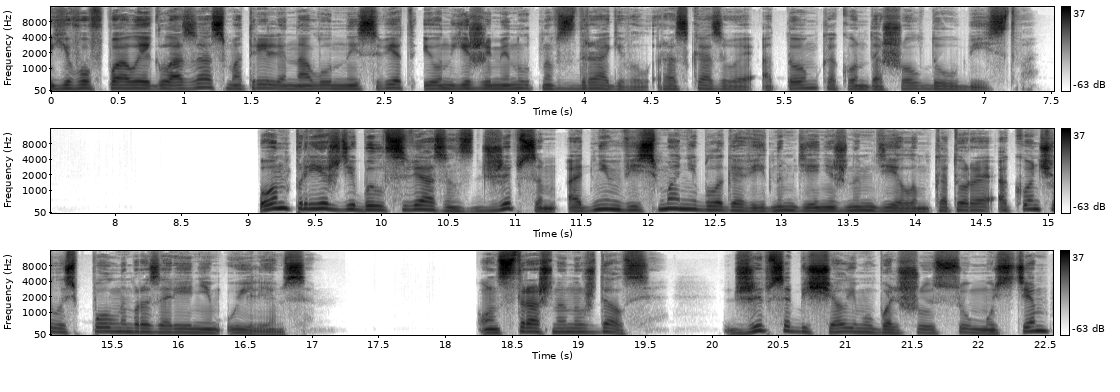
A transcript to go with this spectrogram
Его впалые глаза смотрели на лунный свет, и он ежеминутно вздрагивал, рассказывая о том, как он дошел до убийства. Он прежде был связан с Джипсом одним весьма неблаговидным денежным делом, которое окончилось полным разорением Уильямса. Он страшно нуждался. Джипс обещал ему большую сумму с тем,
